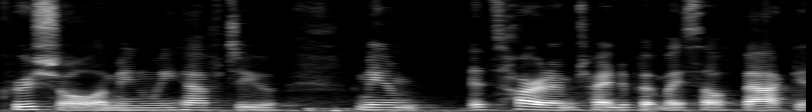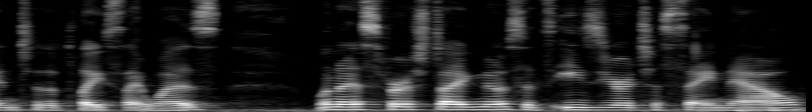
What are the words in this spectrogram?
crucial. I mean, we have to. I mean, it's hard. I'm trying to put myself back into the place I was when I was first diagnosed. It's easier to say now,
